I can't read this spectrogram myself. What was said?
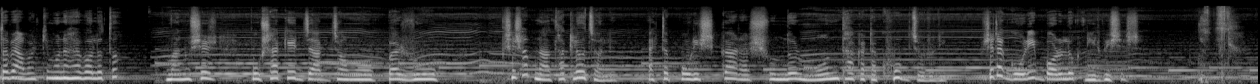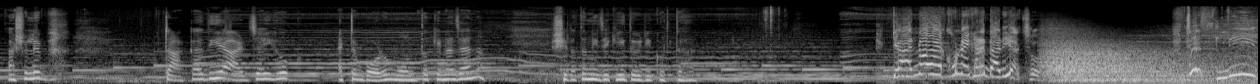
তবে আমার কি মনে হয় বলো তো? মানুষের পোশাকের জাঁকজমক বা রূপ, সেসব না থাকলেও চলে। একটা পরিষ্কার আর সুন্দর মন থাকাটা খুব জরুরি। সেটা গরিব বড়লোক নির্বিশেষে। আসলে টাকা দিয়ে আর যাই হোক, একটা বড় মন তো কেনা যায় না। সেটা তো নিজেকেই তৈরি করতে হয়। কেন এখন এখানে দাঁড়িয়ে আছো? জাস্ট লিভ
